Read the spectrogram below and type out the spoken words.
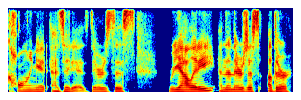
calling it as it is there's this reality and then there's this other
